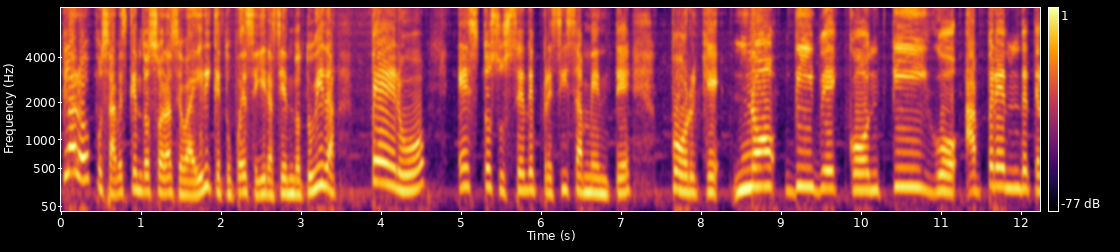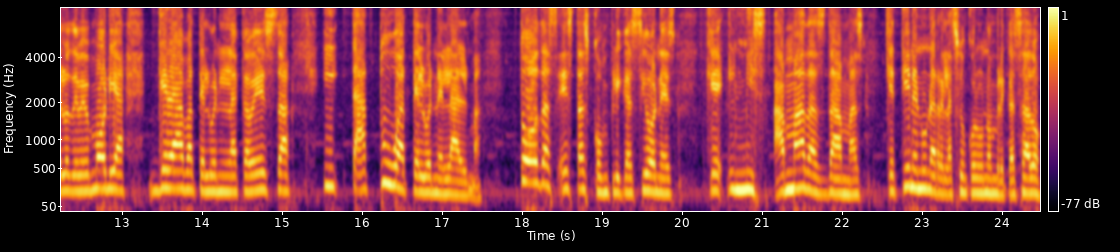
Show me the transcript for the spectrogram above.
Claro, pues sabes que en dos horas se va a ir y que tú puedes seguir haciendo tu vida. Pero esto sucede precisamente porque no vive contigo. Apréndetelo de memoria, grábatelo en la cabeza y tatúatelo en el alma todas estas complicaciones que mis amadas damas que tienen una relación con un hombre casado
